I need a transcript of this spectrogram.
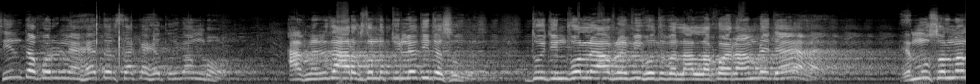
চিন্তা করিল হেতের চাকা, হে তুই ভাঙব। আপনার যে আরেকজন তুলে দিতেছ, দুই দিন বললে আপনার বিপদে পেলে আল্লাহ কয় আমরাই দেয় এ মুসলমান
